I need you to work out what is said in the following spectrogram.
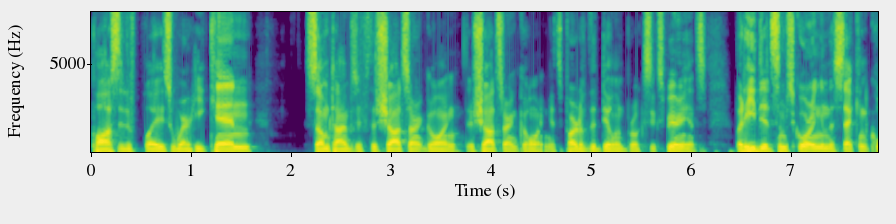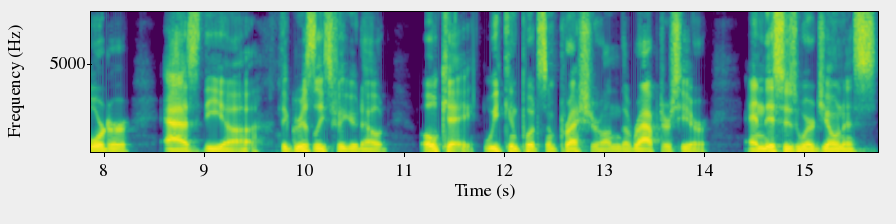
positive plays where he can, sometimes if the shots aren't going, the shots aren't going. It's part of the Dillon Brooks experience. But he did some scoring in the second quarter as the uh, the Grizzlies figured out, okay, we can put some pressure on the Raptors here. And this is where Jonas,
